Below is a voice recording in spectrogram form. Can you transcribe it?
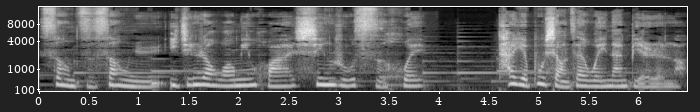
丧子丧女已经让王明华心如死灰，他也不想再为难别人了，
